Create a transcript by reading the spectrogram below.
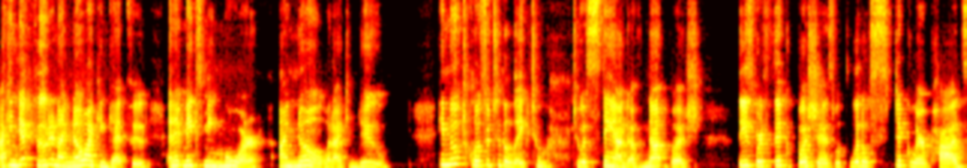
I can get food and I know I can get food, and it makes me more. I know what I can do. He moved closer to the lake to, to a stand of nut bush. These were thick bushes with little stickler pods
